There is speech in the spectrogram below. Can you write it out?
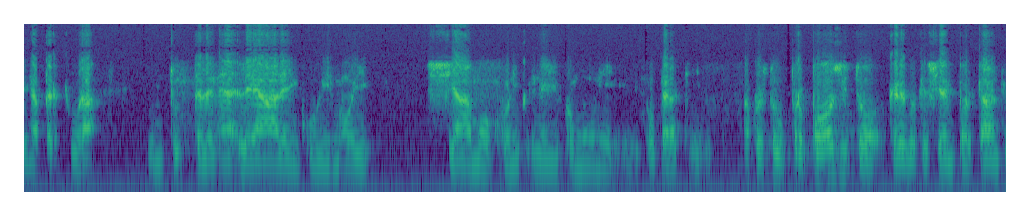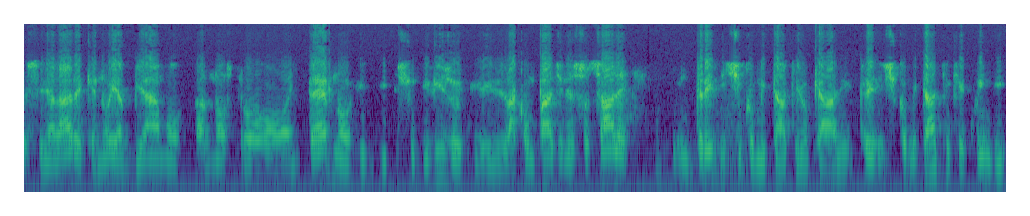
in apertura, in tutte le, le aree in cui noi siamo i, nei comuni operativi. A questo proposito credo che sia importante segnalare che noi abbiamo al nostro interno suddiviso la compagine sociale in 13 comitati locali, 13 comitati che quindi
